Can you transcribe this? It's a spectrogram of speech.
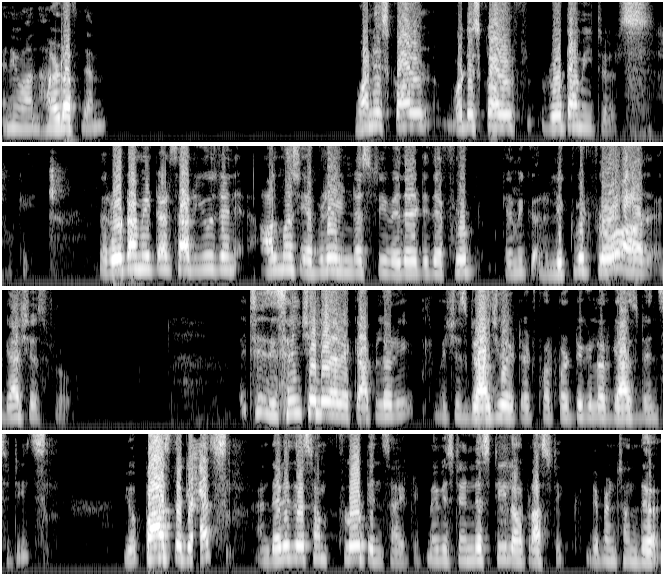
Anyone heard of them? One is called what is called rotameters. Okay, the rotameters are used in almost every industry whether it is a fluid chemical liquid flow or gaseous flow. It is essentially a capillary which is graduated for particular gas densities. You pass the gas and there is some float inside it may be stainless steel or plastic depends on the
